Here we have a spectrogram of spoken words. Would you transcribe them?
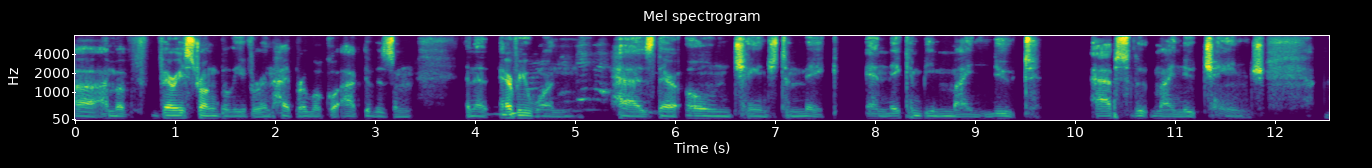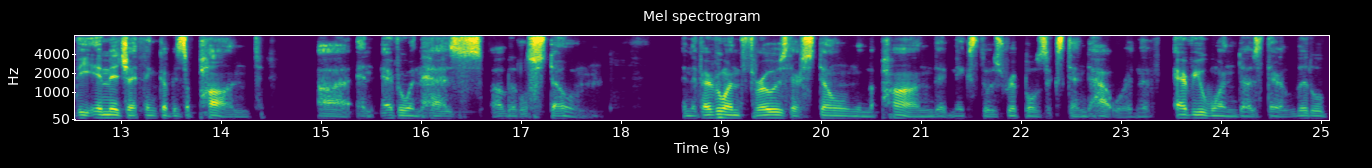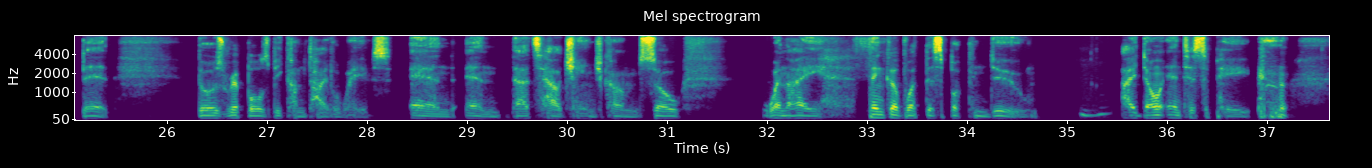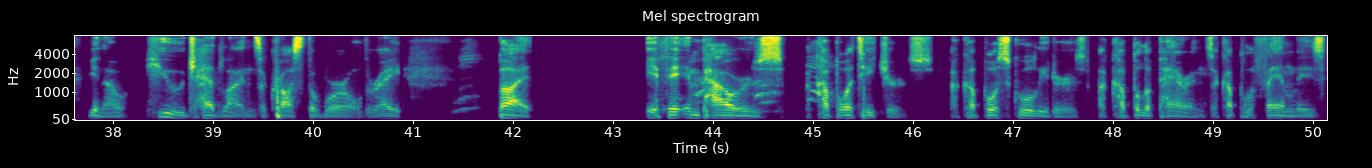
Uh, I'm a very strong believer in hyperlocal activism and that everyone has their own change to make and they can be minute, absolute minute change. The image I think of is a pond uh, and everyone has a little stone and if everyone throws their stone in the pond, it makes those ripples extend outward. And if everyone does their little bit, those ripples become tidal waves. And and that's how change comes. So when I think of what this book can do, mm-hmm. I don't anticipate, you know, huge headlines across the world, right? But if it empowers a couple of teachers, a couple of school leaders, a couple of parents, a couple of families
